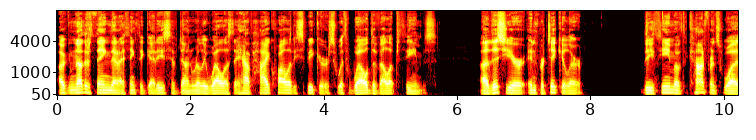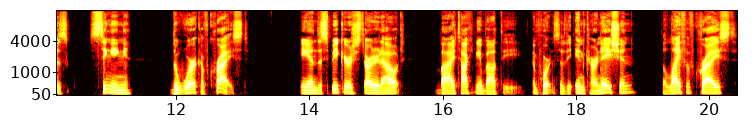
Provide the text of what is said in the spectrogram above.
Another thing that I think the Gettys have done really well is they have high quality speakers with well developed themes. Uh, this year, in particular, the theme of the conference was singing the work of Christ. And the speakers started out by talking about the importance of the incarnation, the life of Christ,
